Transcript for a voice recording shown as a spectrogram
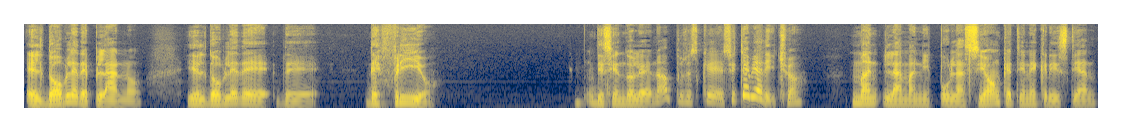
el doble de plano, y el doble de, de, de frío. Diciéndole, no, pues es que sí te había dicho. la manipulación que tiene Cristian,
